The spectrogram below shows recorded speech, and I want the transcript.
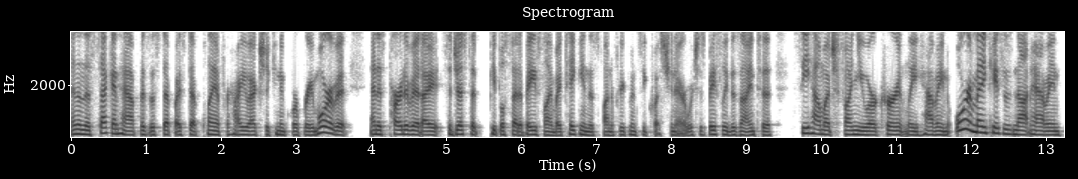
And then the second half is a step by step plan for how you actually can incorporate more of it. And as part of it, I suggest that people set a baseline by taking this fun frequency questionnaire, which is basically designed to see how much fun you are currently having, or in many cases, not having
